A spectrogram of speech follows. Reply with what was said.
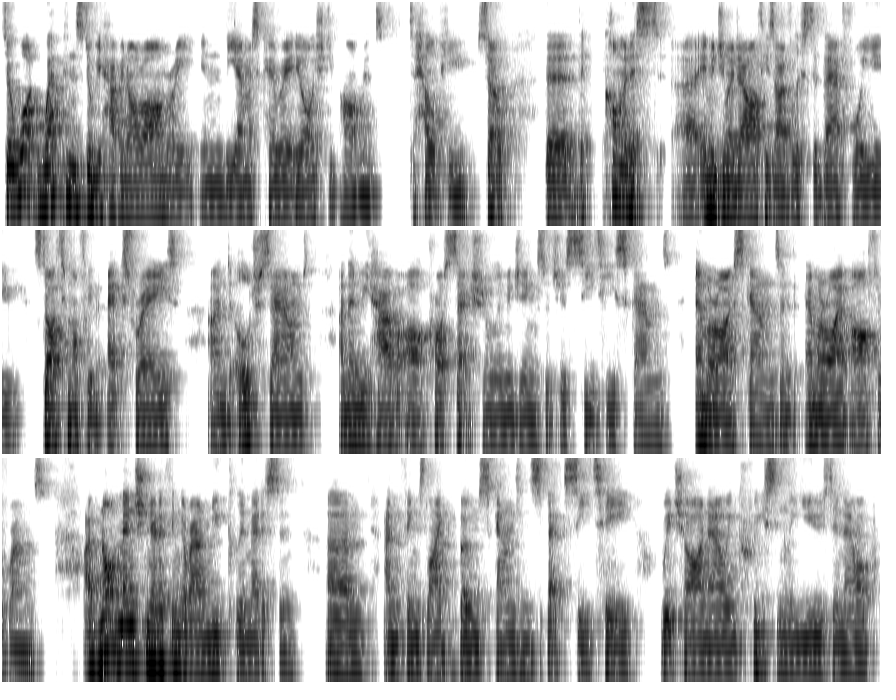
So, what weapons do we have in our armory in the MSK radiology department to help you? So, the, the commonest uh, imaging modalities I've listed there for you, starting off with X rays and ultrasound, and then we have our cross sectional imaging, such as CT scans, MRI scans, and MRI arthrograms. I've not mentioned anything around nuclear medicine um, and things like bone scans and SPECT CT, which are now increasingly used in our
